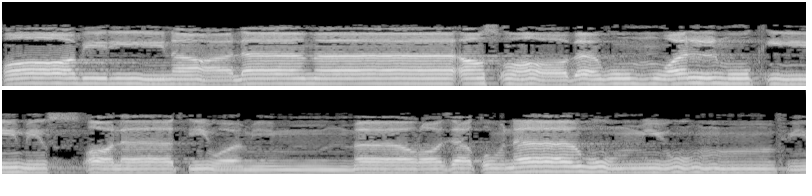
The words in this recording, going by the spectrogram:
والصابرين على ما أصابهم والمقيم الصلاة ومما رزقناهم ينفقون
